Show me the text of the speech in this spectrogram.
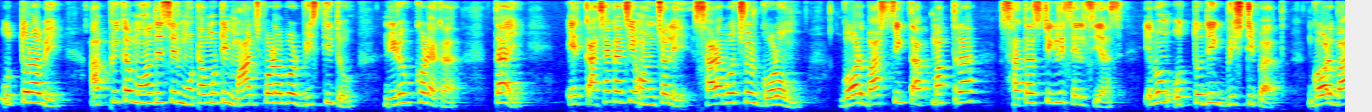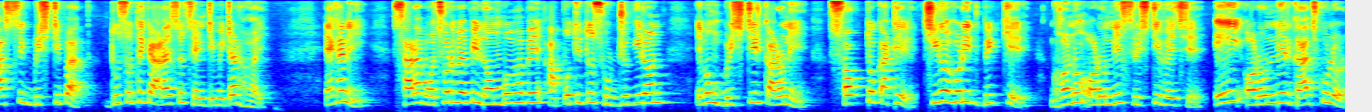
উত্তর হবে, আফ্রিকা মহাদেশের মোটামুটি মাঝ বরাবর বিস্তৃত নিরক্ষরেখা তাই, এর কাছাকাছি অঞ্চলে সারা বছর গরম, গড় বার্ষিক তাপমাত্রা সাতাশ ডিগ্রি সেলসিয়াস এবং অত্যধিক বৃষ্টিপাত। গড় বার্ষিক বৃষ্টিপাত দুশো থেকে আড়াইশো সেন্টিমিটার হয়। এখানে সারা বছরব্যাপী লম্বভাবে আপতিত সূর্যকিরণ এবং বৃষ্টির কারণে শক্ত কাঠের চিরহরিত বৃক্ষের ঘন অরণ্যের সৃষ্টি হয়েছে। এই অরণ্যের গাছগুলোর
